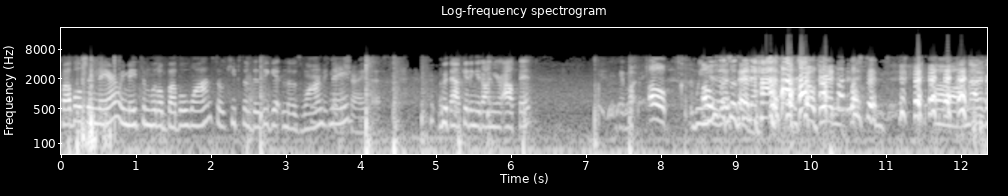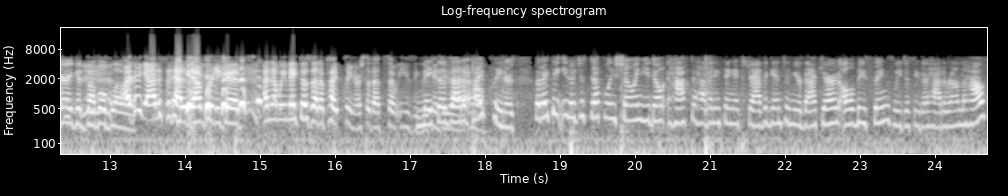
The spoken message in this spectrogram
bubbles in there. We made some little bubble wands, so it keeps them busy getting those wands made try this. without getting it on your outfit. Okay, oh, We oh, knew this was gonna happen. Listen, children, listen. Oh, I'm not a very good bubble blower. I think Addison had it down pretty good. and then we make those out of pipe cleaners, so that's so easy. Make those out of pipe home. cleaners. But I think, you know, just definitely showing you don't have to have anything extravagant in your backyard. All of these things we just either had around the house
